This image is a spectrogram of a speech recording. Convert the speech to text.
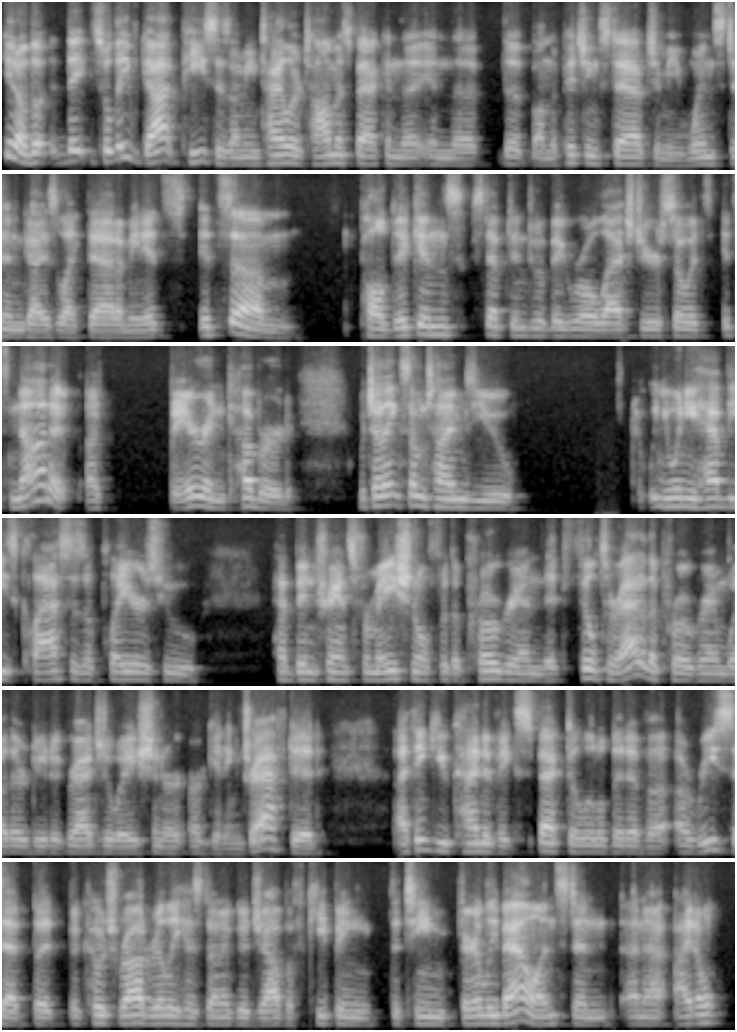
you know, they so they've got pieces. I mean, Tyler Thomas back in the in the, the on the pitching staff, Jimmy Winston, guys like that. I mean, it's it's um Paul Dickens stepped into a big role last year, so it's it's not a, a barren cupboard, which I think sometimes you when you have these classes of players who have been transformational for the program that filter out of the program, whether due to graduation or, or getting drafted, I think you kind of expect a little bit of a, a, reset, but but Coach Rod really has done a good job of keeping the team fairly balanced, and and I, I don't,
